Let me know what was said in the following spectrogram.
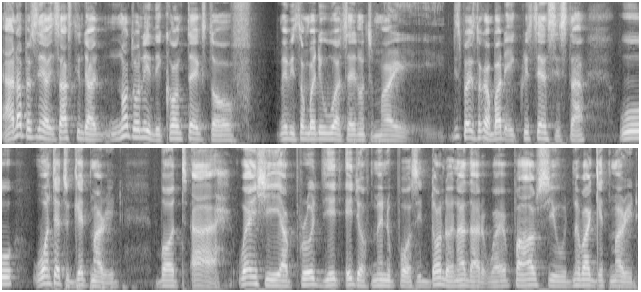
Another person is asking that not only the context of maybe somebody who has decided not to marry. This person is talking about a Christian sister who wanted to get married, but uh, when she approached the age of menopause, it dawned on her that well, perhaps she would never get married,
